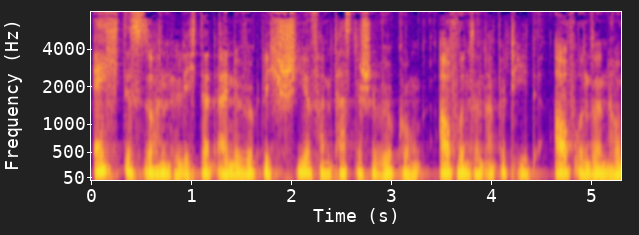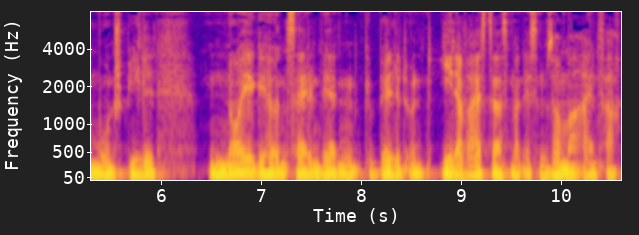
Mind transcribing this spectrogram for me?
Echtes Sonnenlicht hat eine wirklich schier fantastische Wirkung auf unseren Appetit, auf unseren Hormonspiegel. Neue Gehirnzellen werden gebildet und jeder weiß das, man ist im Sommer einfach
